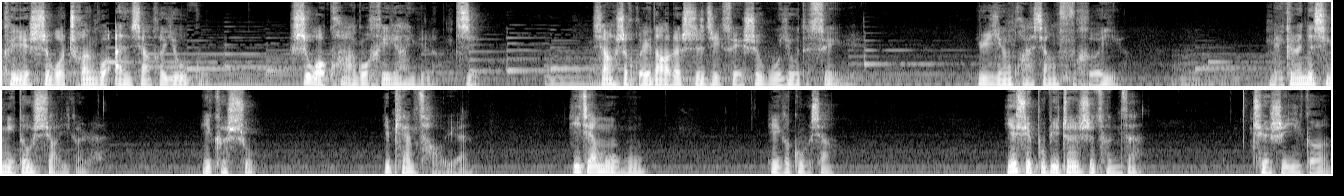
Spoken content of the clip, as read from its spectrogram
可以使我穿过暗巷和幽谷。使我跨过黑暗与冷寂，像是回到了十几岁时无忧的岁月，与樱花相扶合影。每个人的心里都需要一个人，一棵树，一片草原，一间木屋，一个故乡。也许不必真实存在，却是一个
